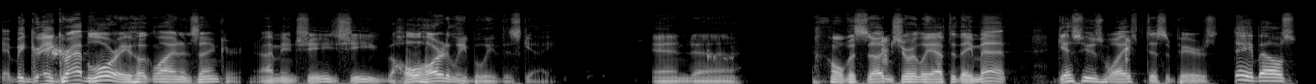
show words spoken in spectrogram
It, grabbed Lori hook, line, and sinker. I mean, she she wholeheartedly believed this guy, and uh, all of a sudden, shortly after they met, guess whose wife disappears? Daybell's.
